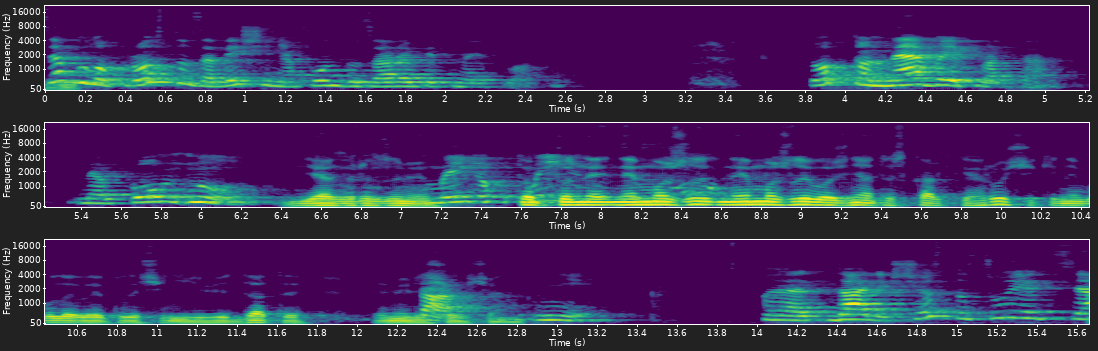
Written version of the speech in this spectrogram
Це було просто завищення фонду заробітної плати. Тобто не виплата. Не впов... ну, Я зрозумів. ми їх, Тобто ми не, їх неможливо, зняти з картки гроші, які не були виплачені, і віддати Тамілі Так, Шевченко. Ні. Е, Далі, що стосується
